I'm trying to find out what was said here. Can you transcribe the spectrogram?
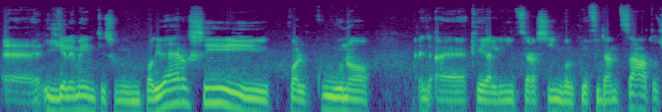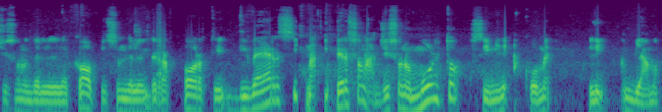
Eh, gli elementi sono un po' diversi, qualcuno eh, che all'inizio era single, qui è fidanzato, ci sono delle coppie, ci sono dei, rapporti diversi, ma i personaggi sono molto simili a come li abbiamo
